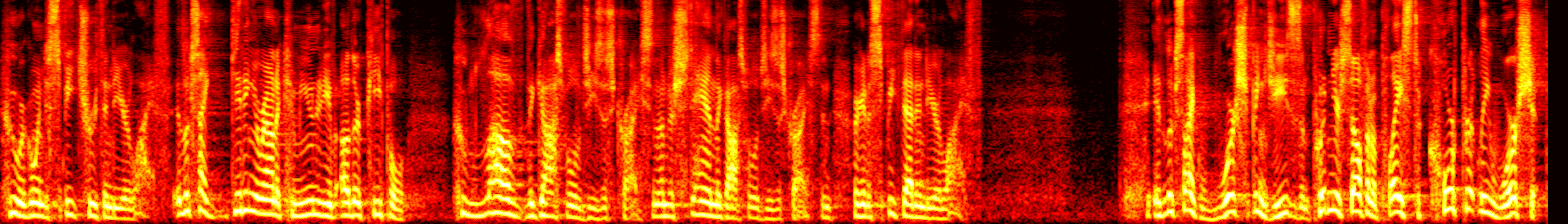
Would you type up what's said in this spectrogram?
who are going to speak truth into your life. It looks like getting around a community of other people who love the gospel of Jesus Christ and understand the gospel of Jesus Christ and are going to speak that into your life. It looks like worshiping Jesus and putting yourself in a place to corporately worship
